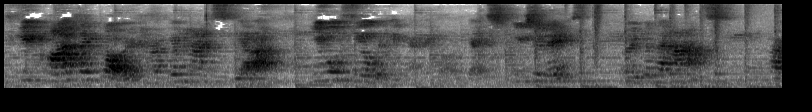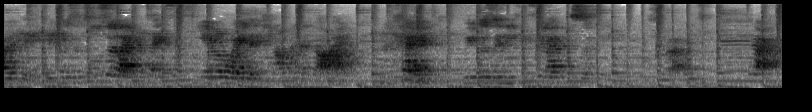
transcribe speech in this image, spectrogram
If you can't let go, have your hands here. You will feel when you can let go. Okay, squeeze your legs, open the hands, have a think. Because it's also like it takes the fear away that you're not going to die. Okay? Because then you feel like you're slipping, you just grab it. Let's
